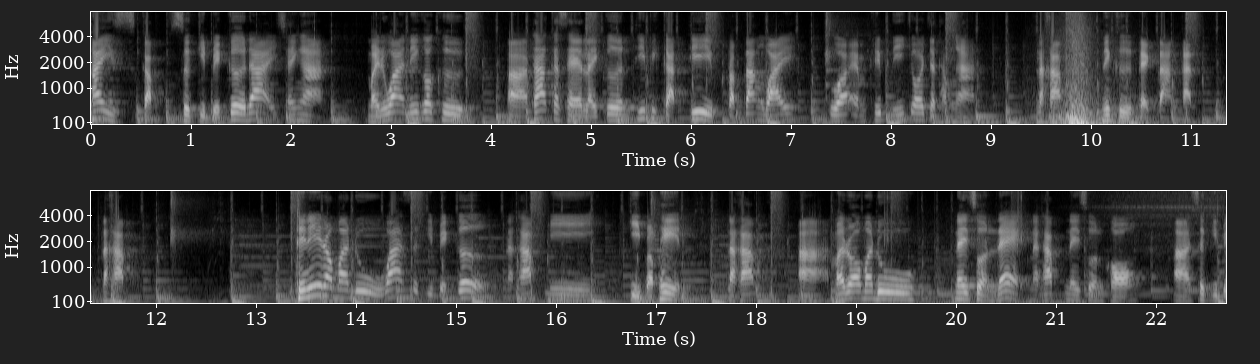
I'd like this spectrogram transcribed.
ให้กับ circuit breaker ได้ใช้งาน หมายถึงว่านี่ก็คืออถ้ากระแสไหลเกินที่พิกัดที่ปรับตั้งไว้ตัวแอมพลิปนี้ก็จะทำงานนะครับ นี่คือแตกต่างกันนะครับ ทีนี้เรามาดูว่าสกิ t เบเกอร์นะครับมีกี่ประเภทนะครับ มาเรามาดู ในส่วนแรกนะครับในส่วนของสกิเบ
